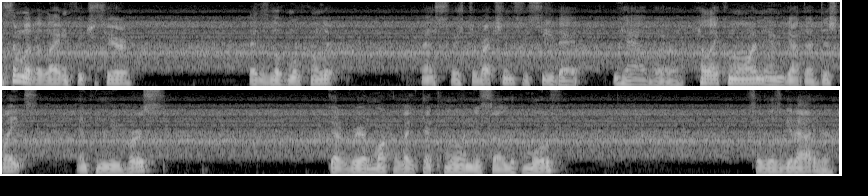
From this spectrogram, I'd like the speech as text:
Some of the lighting features here that this locomotive come with. And switch directions, you see that we have a headlight come on and we got the ditch lights and put in reverse. Got a rear marker light that come on this uh, locomotive. So let's get out of here.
